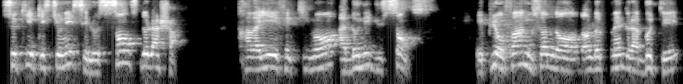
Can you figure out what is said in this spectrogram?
ce qui est questionné, c'est le sens de l'achat. Travailler effectivement à donner du sens. Et puis enfin, nous sommes dans, le domaine de la beauté.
